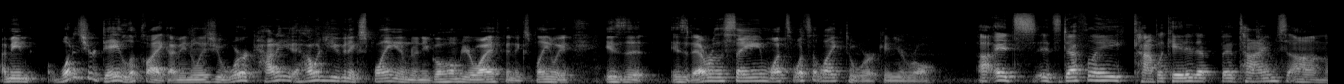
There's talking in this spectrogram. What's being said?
I mean, what does your day look like? I mean, as you work, how do you how would you even explain when you go home to your wife and explain what you, is it is it ever the same? What's what's it like to work in your role? Uh, it's it's definitely complicated at, at times. Um,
